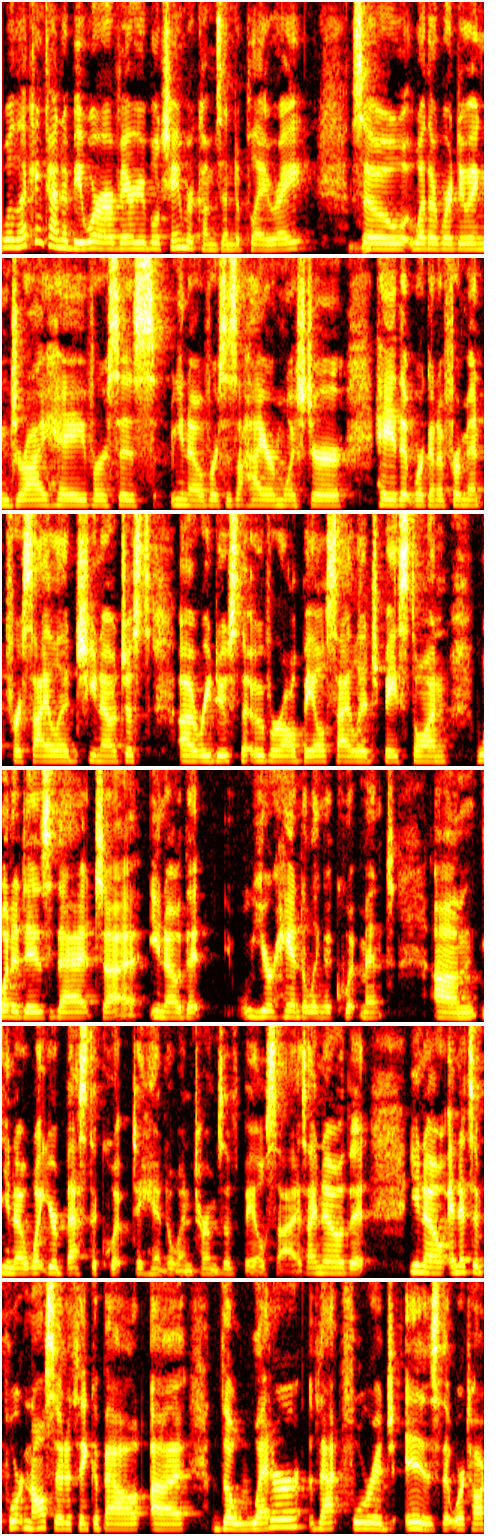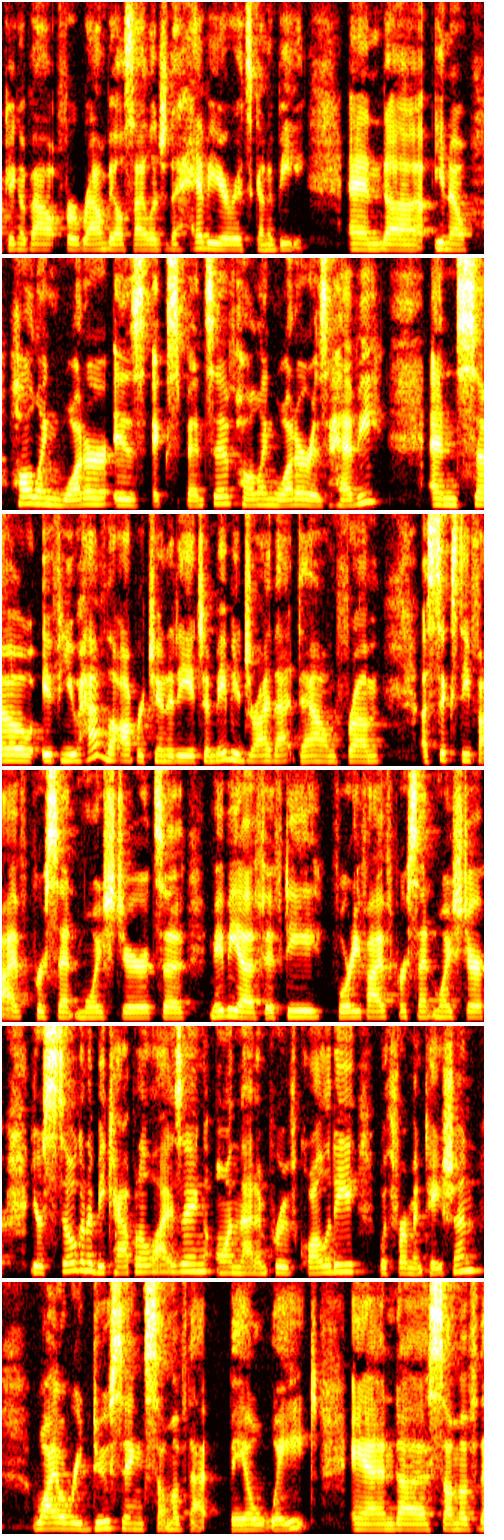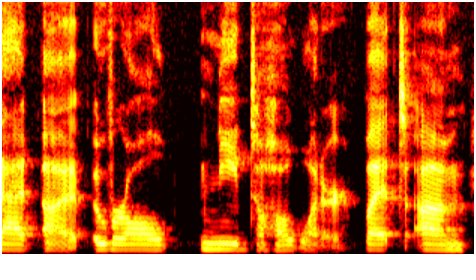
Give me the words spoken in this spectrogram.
Well, that can kind of be where our variable chamber comes into play, right? Mm-hmm. So whether we're doing dry hay versus, you know, versus a higher moisture hay that we're going to ferment for silage, you know, just uh, reduce the overall bale silage based on what it is that, uh, you know, that you're handling equipment um, you know, what you're best equipped to handle in terms of bale size. I know that, you know, and it's important also to think about uh, the wetter that forage is that we're talking about for round bale silage, the heavier it's going to be. And, uh, you know, hauling water is expensive, hauling water is heavy. And so, if you have the opportunity to maybe dry that down from a 65% moisture to maybe a 50, 45% moisture, you're still going to be capitalizing on that improved quality with fermentation while reducing some of that bale weight and uh, some of that uh, overall need to haul water. But um,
